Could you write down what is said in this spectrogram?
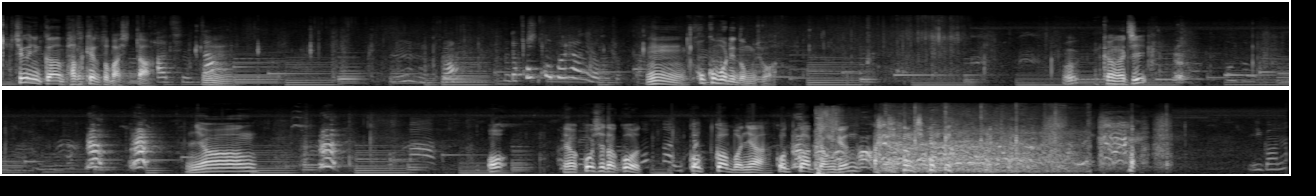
식으니까 바삭해서 더 맛있다. 아, 진짜? 음, 음, 그럼? 근데 코코볼 향이 너무 좋다. 음, 코코볼이 너무 좋아. 어, 강아지? 안녕. 어, 야 꽃이다 꽃. 꽃과 뭐냐? 꽃과 병균? 이거는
